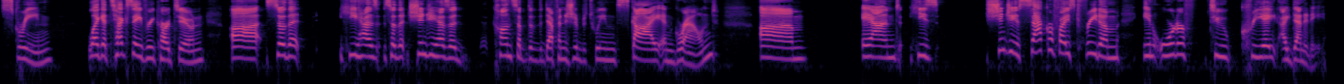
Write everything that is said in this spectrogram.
screen like a Tex Avery cartoon uh so that he has so that Shinji has a concept of the definition between sky and ground. Um and he's Shinji has sacrificed freedom in order f- to create identity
